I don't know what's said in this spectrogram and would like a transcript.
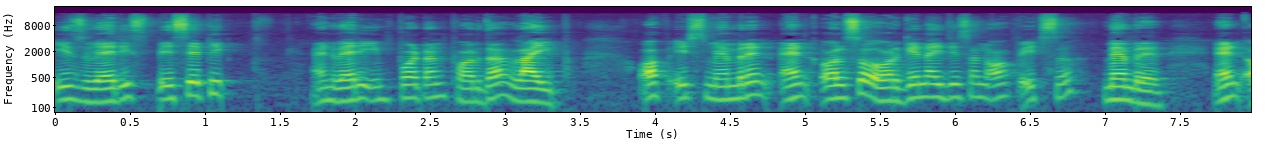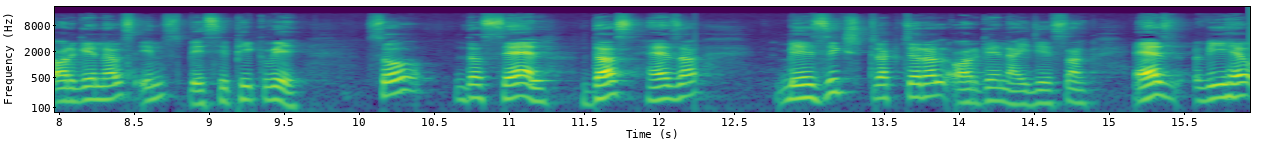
is very specific and very important for the life of its membrane and also organization of its membrane and organelles in specific way. So, the cell thus has a basic structural organization. As we have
